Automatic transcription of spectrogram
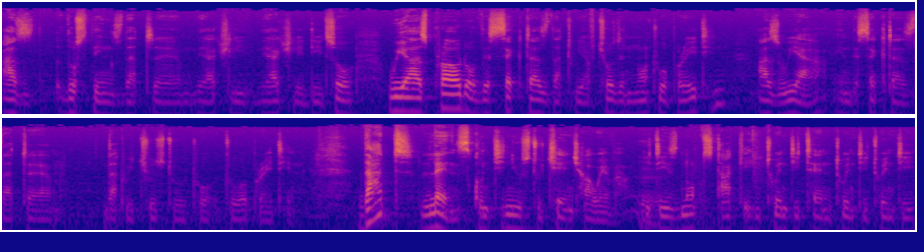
as those things that um, they actually they actually did. So we are as proud of the sectors that we have chosen not to operate in as we are in the sectors that um, that we choose to, to, to operate in. That lens continues to change, however. Mm. It is not stuck in 2010, 2020.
